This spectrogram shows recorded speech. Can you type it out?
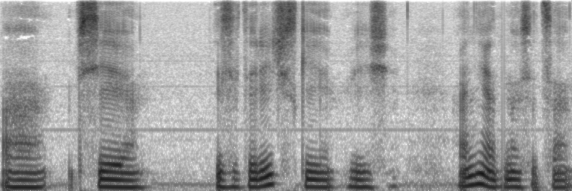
А все эзотерические вещи, они относятся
